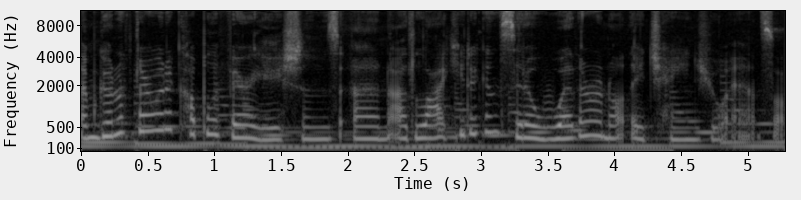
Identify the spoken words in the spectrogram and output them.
I'm going to throw in a couple of variations and I'd like you to consider whether or not they change your answer.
